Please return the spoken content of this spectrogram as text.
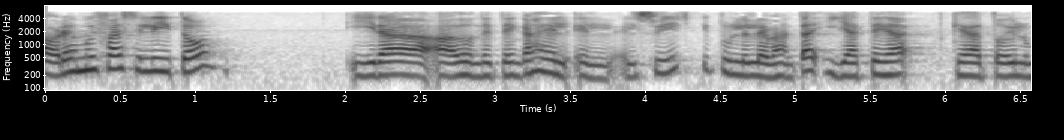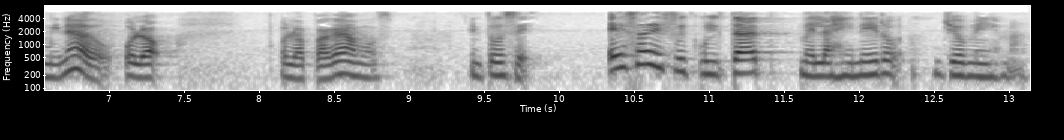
Ahora es muy facilito ir a, donde tengas el, switch y tú le levantas y ya te queda todo iluminado o lo, o lo apagamos. Entonces, esa dificultad me la genero yo misma.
